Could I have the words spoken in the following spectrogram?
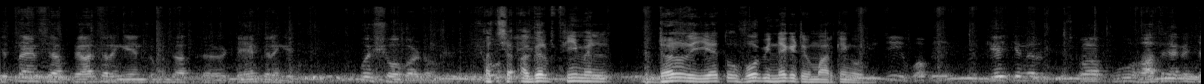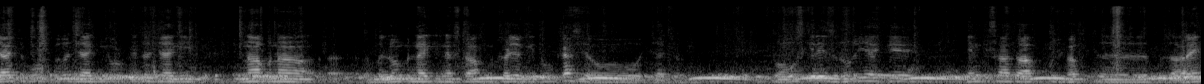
जितना इनसे आप प्यार करेंगे इनको अपने साथ टेम करेंगे वो शो बर्ड होंगे। अच्छा अगर फीमेल डर रही है तो वो भी नेगेटिव मार्किंग होगी। जी वो भी केज के अंदर उसको आप वो हाथ लगाकर जाए तो वो उधर जाएगी और इधर जाएगी ना अपना बलून बनाएगी नेक्स्ट स्टाफ में खड़ी होगी तो वो कैसे वो जज होगी? तो उसके लिए ज़रूरी है कि इनके साथ आप कुछ वक्त गुजारें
